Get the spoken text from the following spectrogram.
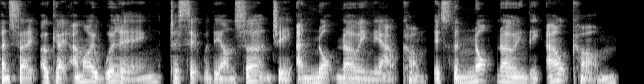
and say, okay, am I willing to sit with the uncertainty and not knowing the outcome? It's the not knowing the outcome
